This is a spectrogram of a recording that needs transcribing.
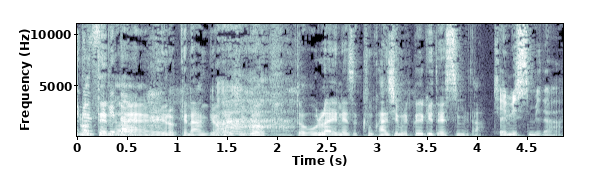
롯데 네, 이렇게 남겨가지고 아. 또 온라인에서 큰 관심을 끌기도 했습니다. 재밌습니다.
